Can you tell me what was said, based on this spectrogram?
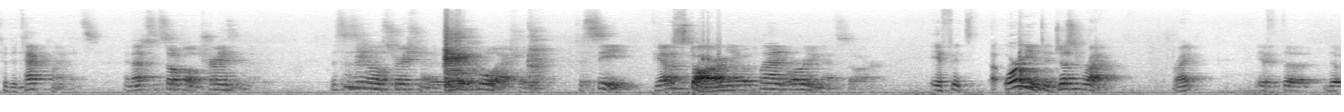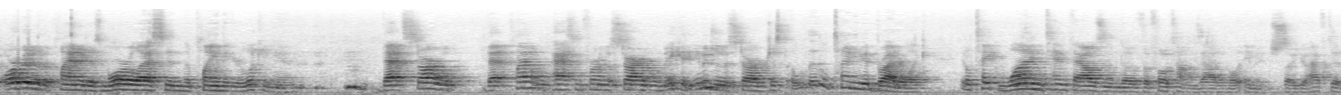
to detect planets, and that's the so called transit method. This is an illustration of it. It's very cool, actually, to see. If you have a star and you have a planet orbiting that star, if it's oriented just right, right? If the, the orbit of the planet is more or less in the plane that you're looking in, that star will, that planet will pass in front of the star and it will make an image of the star just a little tiny bit brighter. Like it'll take one in 10,000 of the photons out of the image. So you'll have to,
